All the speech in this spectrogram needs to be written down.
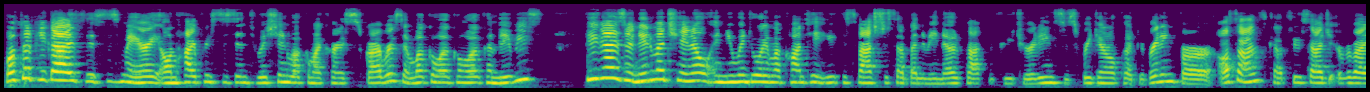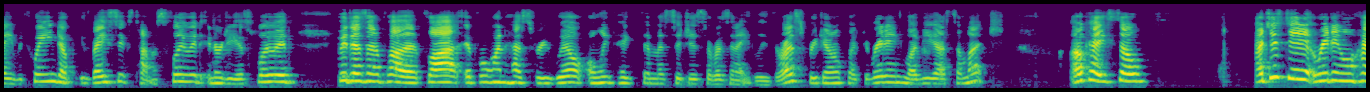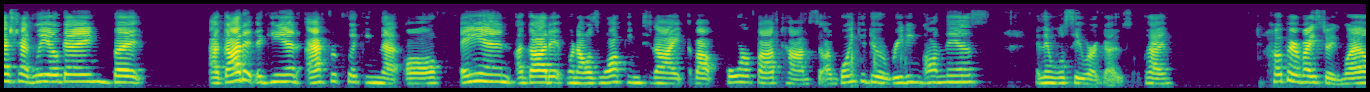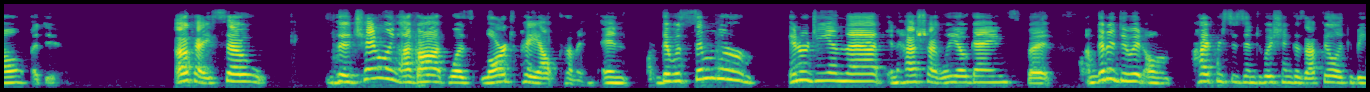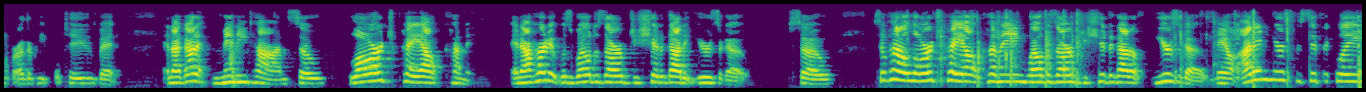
What's up, you guys? This is Mary on High Priestess Intuition. Welcome, my current subscribers, and welcome, welcome, welcome, newbies. If you guys are new to my channel and you enjoy my content, you can smash the sub button to be notified for future readings. It's free general collective reading for all signs, Capricorn, Sag, everybody in between. Don't forget the basics. Time is fluid. Energy is fluid. If it doesn't apply, let it fly. Everyone has free will. Only take the messages that resonate. Leave the rest. Free general collective reading. Love you guys so much. Okay, so I just did a reading on hashtag Leo Gang, but I got it again after clicking that off, and I got it when I was walking tonight about four or five times. So I'm going to do a reading on this, and then we'll see where it goes. Okay. Hope everybody's doing well. I do. Okay, so the channeling I got was large payout coming, and there was similar energy in that in hashtag Leo Gangs, but I'm gonna do it on High Priestess Intuition because I feel it could be for other people too. But and I got it many times. So large payout coming. And I heard it was well deserved. You should have got it years ago. So some kind of large payout coming, well deserved. You should have got it years ago. Now I didn't hear specifically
